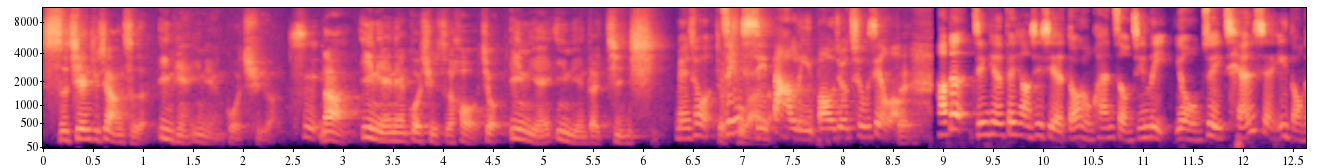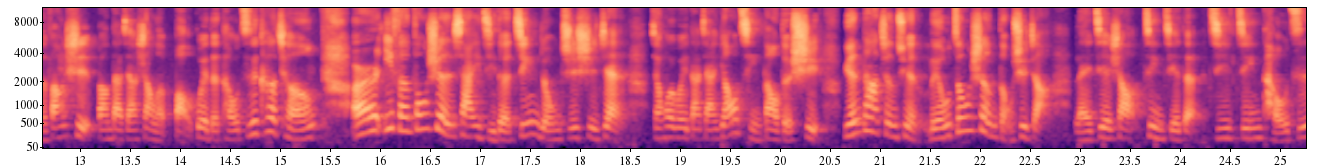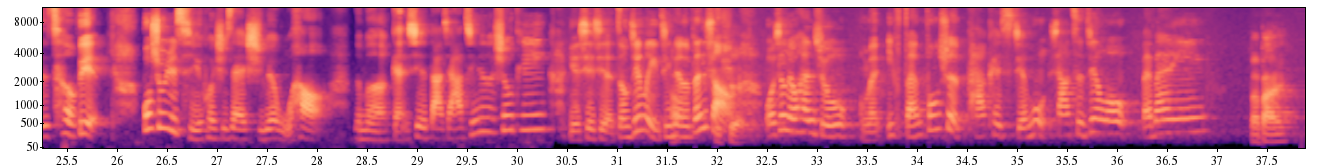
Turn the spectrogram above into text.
时间就这样子，一年一年过去了。是，那一年一年过去之后，就一年一年的惊喜。没错，惊喜大礼包就出现了。对，好的，今天非常谢谢董永宽总经理用最浅显易懂的方式帮大家上了宝贵的投资课程。而一帆风顺下一集的金融知识站将会为大家邀请到的是元大证券刘宗盛董事长来介绍进阶的基金投资策略。播出日期会是在十月五号。那么感谢大家今天的收听，也谢谢总经理今天的分享。谢谢。我是刘汉竹，我们一帆风顺 Podcast 节目，下次见喽，拜拜，拜拜。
